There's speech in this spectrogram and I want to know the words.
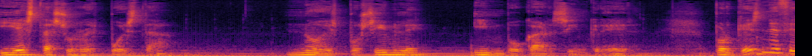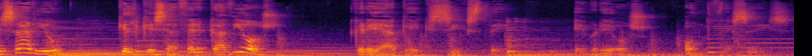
y esta es su respuesta. No es posible invocar sin creer, porque es necesario que el que se acerca a Dios crea que existe. Hebreos 11:6.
